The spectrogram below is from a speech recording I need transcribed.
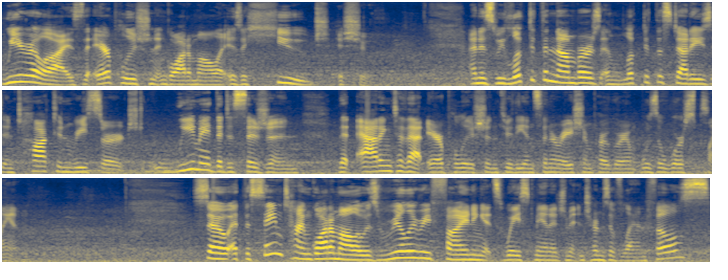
we realized that air pollution in Guatemala is a huge issue. And as we looked at the numbers and looked at the studies and talked and researched, we made the decision that adding to that air pollution through the incineration program was a worse plan. So at the same time, Guatemala was really refining its waste management in terms of landfills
